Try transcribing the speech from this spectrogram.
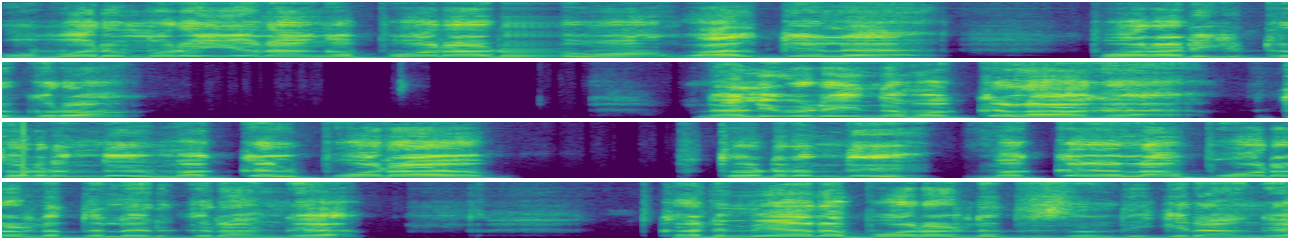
ஒவ்வொரு முறையும் நாங்கள் போராடுவோம். வாழ்க்கையில் போராடிக்கிட்டு இருக்கிறோம். நலிவடைந்த மக்களாக தொடர்ந்து மக்கள் போரா தொடர்ந்து மக்கள் எல்லாம் போராட்டத்தில் இருக்கிறாங்க. கடுமையான போராட்டத்தை சந்திக்கிறாங்க.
